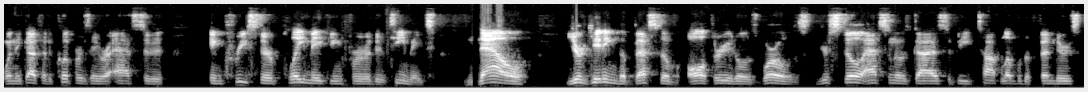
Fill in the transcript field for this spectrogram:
when they got to the Clippers, they were asked to increase their playmaking for their teammates. Now you're getting the best of all three of those worlds. You're still asking those guys to be top level defenders,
